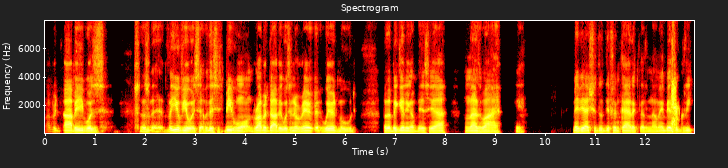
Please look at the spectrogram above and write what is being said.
Robert Davi was for you viewers, uh, this is be warned. Robert Davi was in a rare, weird mood for the beginning of this, yeah, and that's why. Yeah. Maybe I should do different character now. Maybe I do Greek.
